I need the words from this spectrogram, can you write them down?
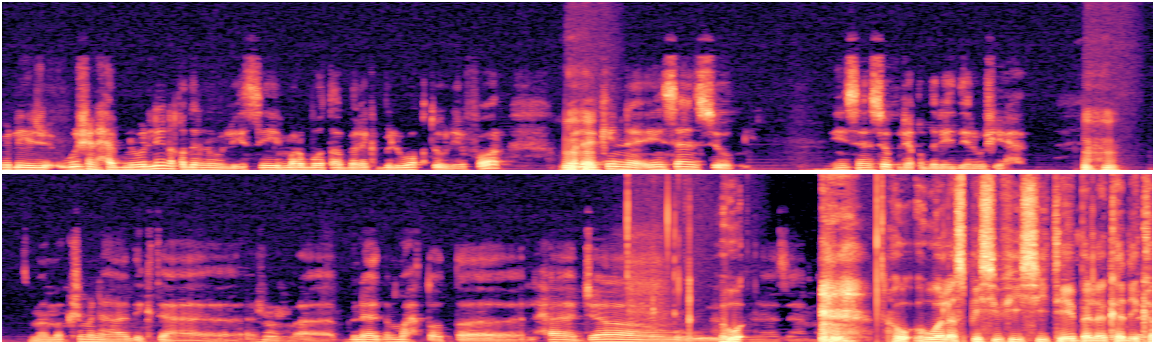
نولي واش نحب نولي؟ نقدر نولي. c'est مربوطة بالك بالوقت و l'effort ولكن إنسان souple إنسان souple يقدر يدير واش يحب. ما ماكش من هذيك تاع بنادم محطوط الحاجة هو هو la spécificité بالك هذيك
